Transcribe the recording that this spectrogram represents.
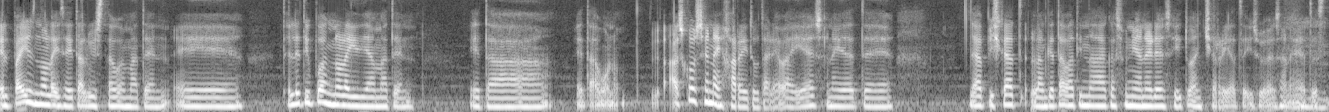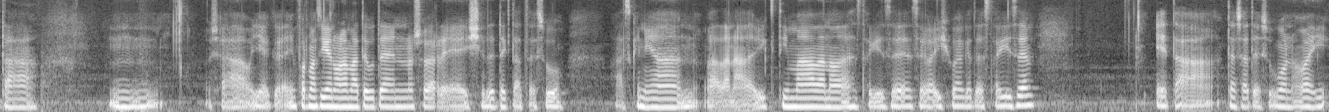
el país nola izait albiztago ematen, e, teletipoak nola idea ematen, eta, eta, bueno, asko zenai jarraitutare bai, eh? zenai dute, Ja, pixkat, lanketa bat indadak asunean ere zeituan txerriatza izu, esan edo, ez da... Mm, osea, oiek, informazioa nola mateuten oso erre eixet detektatzezu. Azkenean, ba, dana da biktima, dana da ez dakize, ze gaixuak eta ez dakize. Eta, eta esatezu, bueno, bai,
